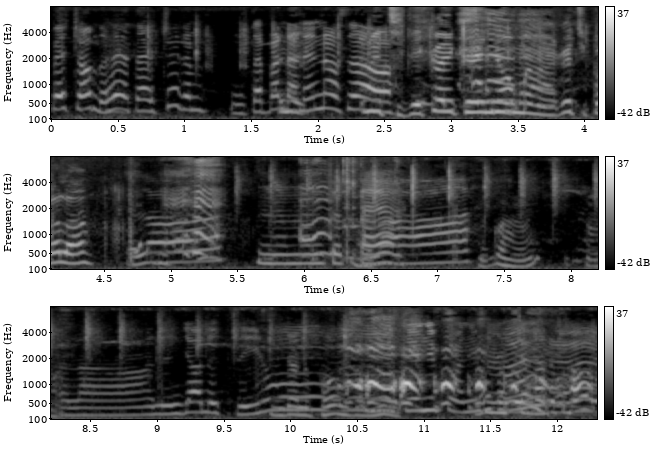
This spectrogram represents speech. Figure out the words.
bên trong nữa tại chỗ này tại bên này nó sao? Ini chỉ cái cái nhau mà cái chỉ có lo. Là ừ mình tôi thấy à là Không có hả? là nên do được gì không? Mà là nó. như khói rồi là nên dân như khói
